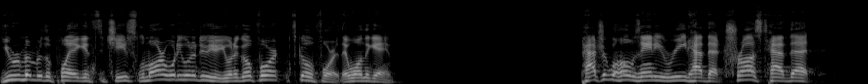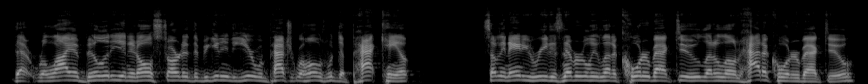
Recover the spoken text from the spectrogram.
You remember the play against the Chiefs. Lamar, what do you want to do here? You want to go for it? Let's go for it. They won the game. Patrick Mahomes, Andy Reid have that trust, have that that reliability, and it all started at the beginning of the year when Patrick Mahomes went to Pat camp. Something Andy Reid has never really let a quarterback do, let alone had a quarterback do.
